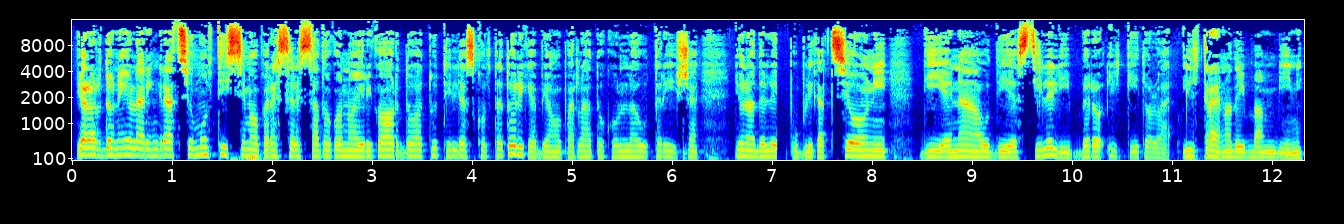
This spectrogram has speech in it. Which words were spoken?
Viola Ardone, io la ringrazio moltissimo per essere stato con noi. Ricordo a tutti gli ascoltatori che abbiamo parlato con l'autrice di una delle pubblicazioni di Enaudi e Stile Libero. Il titolo è Il treno dei bambini.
